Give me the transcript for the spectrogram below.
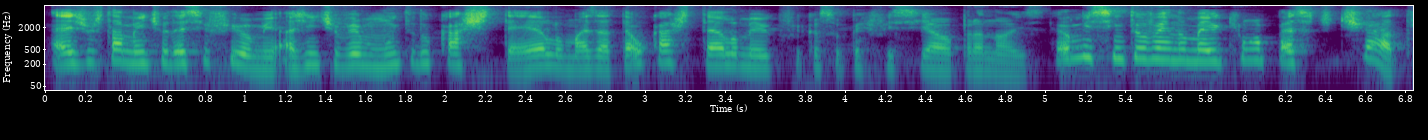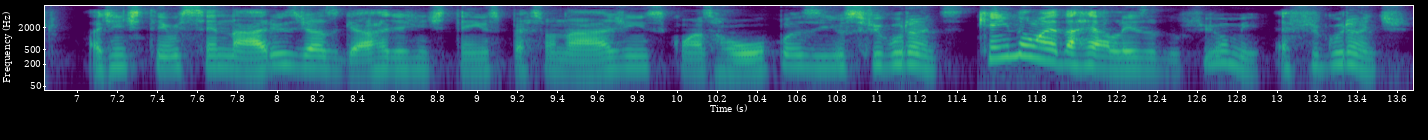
é justamente o desse filme. A gente vê muito do castelo, mas até o castelo meio que fica superficial para nós. Eu me sinto vendo meio que uma peça de teatro. A gente tem os cenários de Asgard, a gente tem os personagens com as roupas e os figurantes. Quem não é da realeza do filme é figurante.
